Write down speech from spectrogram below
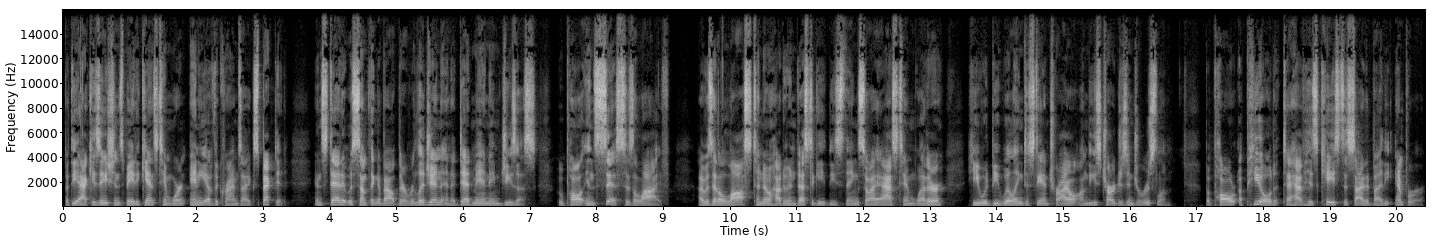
But the accusations made against him weren't any of the crimes I expected. Instead, it was something about their religion and a dead man named Jesus, who Paul insists is alive. I was at a loss to know how to investigate these things, so I asked him whether he would be willing to stand trial on these charges in Jerusalem. But Paul appealed to have his case decided by the emperor,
